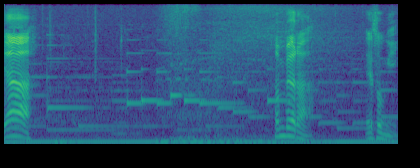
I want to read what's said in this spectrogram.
야, 덤벼라, 애송이.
